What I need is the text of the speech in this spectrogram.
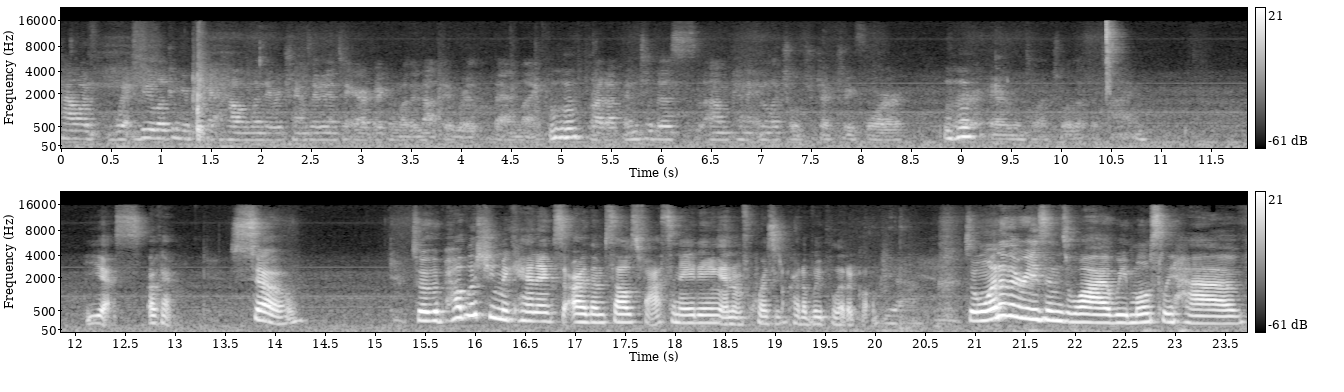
How and do you look in your book at how and when they were translated into Arabic, and whether or not they were then like hmm brought up into this um, kind of intellectual trajectory for, Mhm. for Arab intellectuals at the time. Yes. Okay. So, so the publishing mechanics are themselves fascinating and, of course, incredibly political. Yeah. So one of the reasons why we mostly have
